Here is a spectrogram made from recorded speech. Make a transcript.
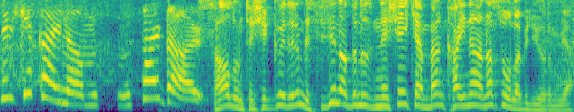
Neşe kaynağımızsın Serdar. Sağ olun teşekkür ederim de sizin adınız Neşeyken ben kaynağı nasıl olabiliyorum ya?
